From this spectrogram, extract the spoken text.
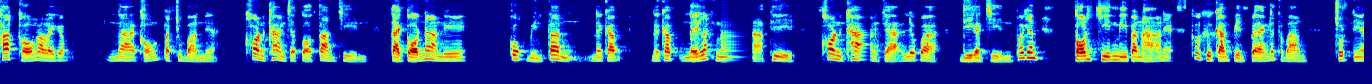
พรรคของอะไรครับหน้าของปัจจุบันเนี่ยค่อนข้างจะต่อต้านจีน แต่ก่อนหน้านี้ก๊กหมินตั้นนะครับนะครับในลักษณะที่ค่อนข้างจะเรียกว่าดีกับจีน เพราะฉะนั้น ตอนจีนมีปัญหาเนี่ยก็คือการเปลี่ยนแปลงรัฐบาลชุดนี้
